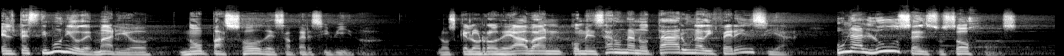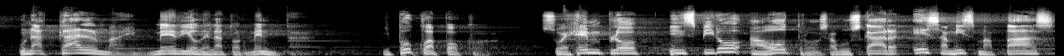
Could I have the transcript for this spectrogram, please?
El testimonio de Mario no pasó desapercibido. Los que lo rodeaban comenzaron a notar una diferencia, una luz en sus ojos, una calma en medio de la tormenta. Y poco a poco, su ejemplo inspiró a otros a buscar esa misma paz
